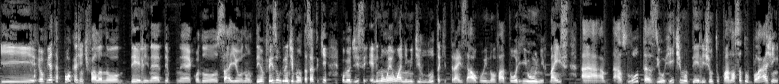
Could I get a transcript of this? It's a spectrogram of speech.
E eu vi até pouca gente falando dele, né, de, né quando saiu. Não teve, fez um grande bom. Tá certo que, como eu disse, ele não é um anime de luta que traz algo inovador e único, mas a, as lutas e o ritmo dele junto com a nossa dublagem,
